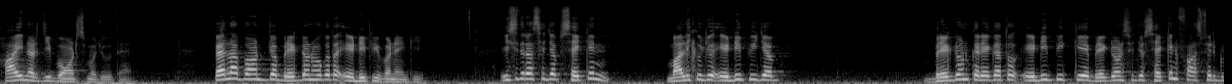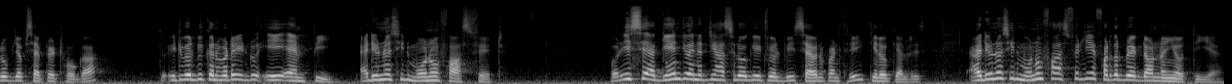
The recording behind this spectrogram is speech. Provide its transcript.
हाई एनर्जी बॉन्ड्स मौजूद हैं। पहला बॉन्ड जब ब्रेकडाउन होगा तो एडीपी बनेगी। इसी तरह से जब सेकेंड मालिक्यूल जो एडीपी जब ब्रेकडाउन करेगा तो एडीपी के ब्रेकडाउन से जो सेकेंड फास्फेट ग्रुप जब सेपरेट होगा तो it will be converted into A M P adenosine monophosphate और इससे अगेन जो एनर्जी हासिल होगी it will be 7.3 kilo calories adenosine monophosphate ये फर्दर ब्रेक डाउन नहीं होती है.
